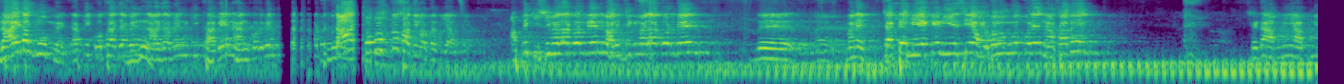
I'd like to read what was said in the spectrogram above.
right of movement আপনি কোথায় যাবেন, না যাবেন, কি খাবেন হ্যান করবেন, তার সমস্ত স্বাধীনতা দিয়ে আছে। আপনি কৃষি মেলা করবেন, বাণিজ্যিক মেলা করবেন মানে চারটে মেয়েকে নিয়ে এসে হরভঙ্গ করে নাচাবেন সেটা আপনি আপনি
